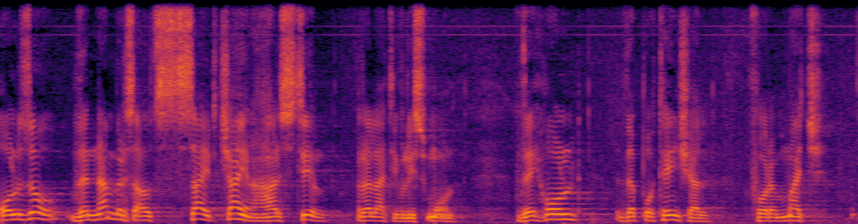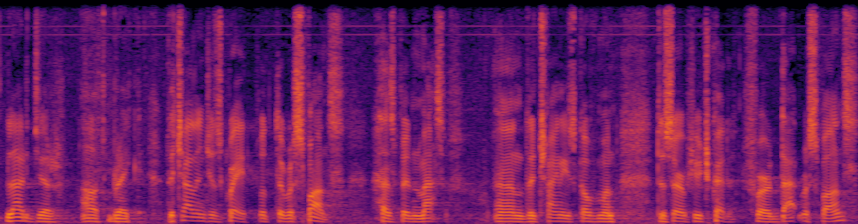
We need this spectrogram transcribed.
although the numbers outside China are still relatively small. They hold the potential for a much larger outbreak. The challenge is great, but the response has been massive. And the Chinese government deserve huge credit for that response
